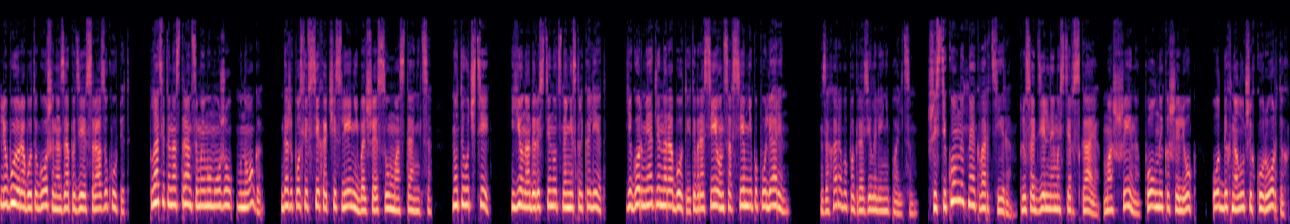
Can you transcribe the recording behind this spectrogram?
Любую работу Гоши на Западе сразу купят. Платит иностранцам моему мужу много. Даже после всех отчислений большая сумма останется. Но ты учти, ее надо растянуть на несколько лет. Егор медленно работает, и в России он совсем не популярен». Захарова погрозила Лене пальцем. «Шестикомнатная квартира, плюс отдельная мастерская, машина, полный кошелек, отдых на лучших курортах.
